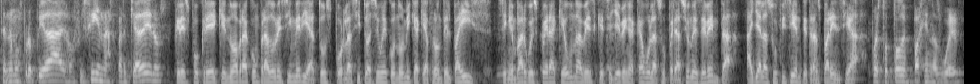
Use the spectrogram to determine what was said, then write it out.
tenemos propiedades, oficinas, parqueaderos. Crespo cree que no habrá compradores inmediatos por la situación económica que afronta el país. Sin embargo, espera que una vez que se lleven a cabo las operaciones de venta, haya la suficiente transparencia. Puesto todo en páginas web,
